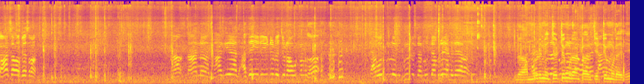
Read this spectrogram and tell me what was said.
కార్ చాలా పేసరాం నాకే అదే యూట్యూబ్ వచ్చి నా ఉంటున్నాను ఆ ఊర్లో గ్రూప్ వచ్చి నూట యాభై అన్నదే మూడిని జట్టి మూడు అంటారు జట్టి మూడు అది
